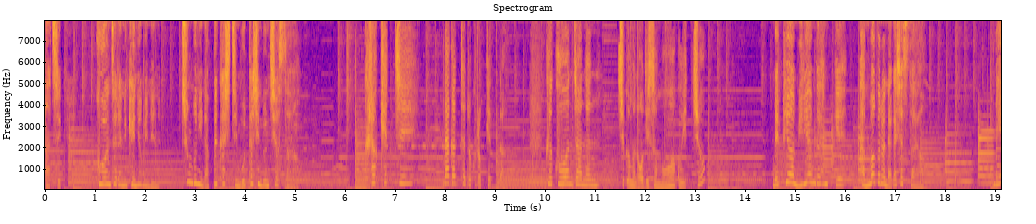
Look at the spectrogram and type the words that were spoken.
아직 구원자라는 개념에는 충분히 납득하시지 못하신 눈치였어요. 그렇겠지. 나 같아도 그렇겠다. 그 구원자는 지금은 어디서 뭐하고 있죠? 메피와 미리암과 함께 밥 먹으러 나가셨어요. 네?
